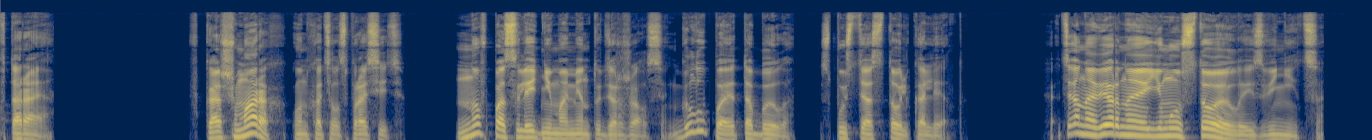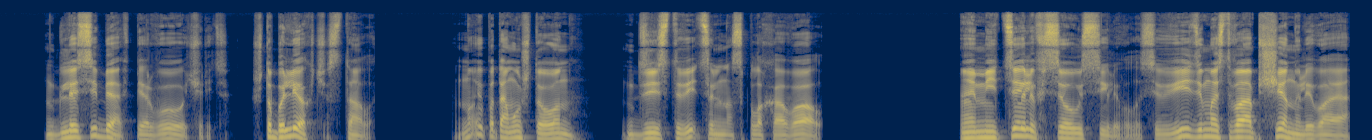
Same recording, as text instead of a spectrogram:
вторая. В кошмарах, он хотел спросить, но в последний момент удержался. Глупо это было, спустя столько лет. Хотя, наверное, ему стоило извиниться. Для себя в первую очередь, чтобы легче стало. Ну и потому, что он действительно сплоховал. А метель все усиливалась, видимость вообще нулевая.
